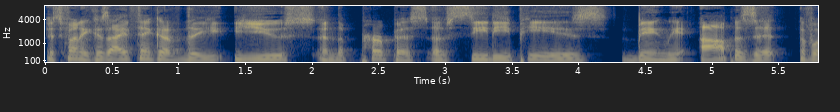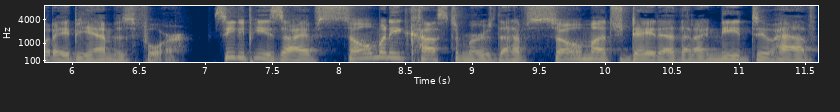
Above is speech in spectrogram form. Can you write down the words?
It's funny because I think of the use and the purpose of CDPs being the opposite of what ABM is for. CDPs, I have so many customers that have so much data that I need to have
